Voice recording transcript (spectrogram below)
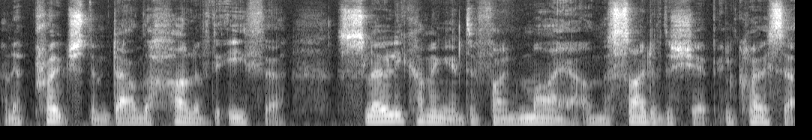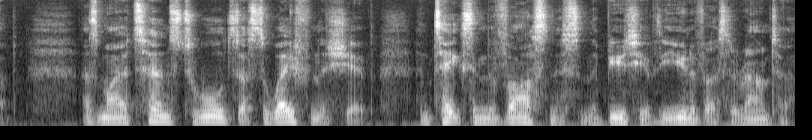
and approached them down the hull of the Aether, slowly coming in to find Maya on the side of the ship in close up, as Maya turns towards us away from the ship and takes in the vastness and the beauty of the universe around her.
